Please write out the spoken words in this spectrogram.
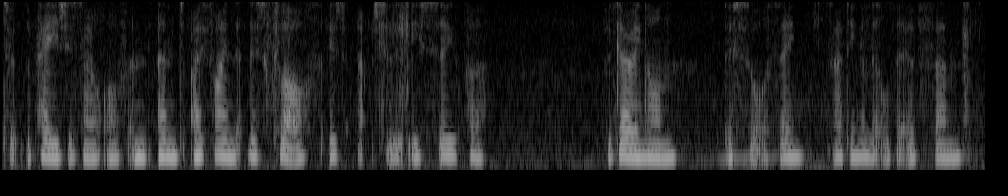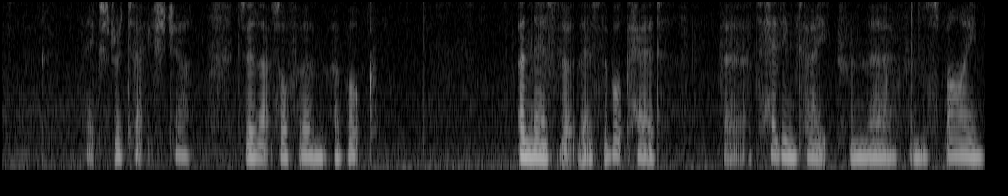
took the pages out of and, and I find that this cloth is absolutely super for going on this sort of thing adding a little bit of um, extra texture. So that's off um, a book. And there's look there's the book head uh, heading tape from there from the spine.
